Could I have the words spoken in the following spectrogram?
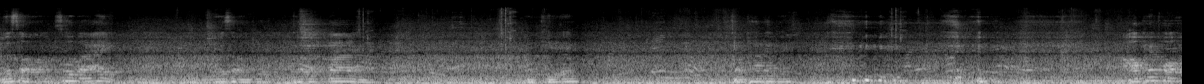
เบอร์สองโซ่ไว้เบอร์สองพาป้ายโอเคจำท่าได้ไหม เอาแค่พอค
